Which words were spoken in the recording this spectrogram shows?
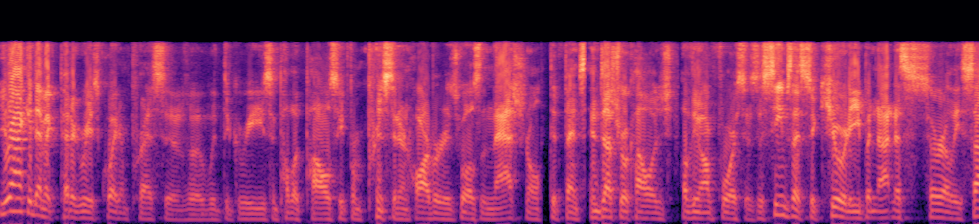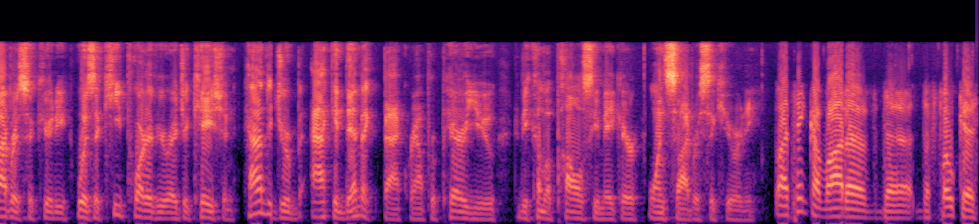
Your academic pedigree is quite impressive uh, with degrees in public policy from Princeton and Harvard, as well as the National National Defense Industrial College of the Armed Forces. It seems that security, but not necessarily cybersecurity, was a key part of your education. How did your academic background prepare you to become a policymaker on cybersecurity? Well, I think a lot of the, the focus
